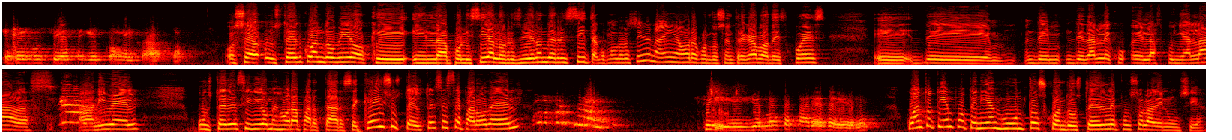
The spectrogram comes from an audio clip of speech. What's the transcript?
renuncié a seguir con el caso. O sea, usted cuando vio que en la policía lo recibieron de risita, como lo reciben ahí ahora cuando se entregaba después eh, de, darle eh, las puñaladas a nivel, usted decidió mejor apartarse. ¿Qué hizo usted? ¿Usted se separó de él? Sí, yo me separé de él. ¿Cuánto tiempo tenían juntos cuando usted le puso la denuncia?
